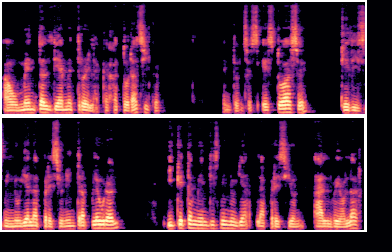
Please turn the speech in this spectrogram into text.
aumenta el diámetro de la caja torácica. Entonces esto hace que disminuya la presión intrapleural y que también disminuya la presión alveolar.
